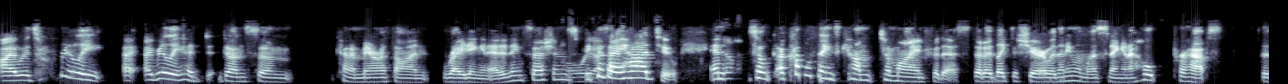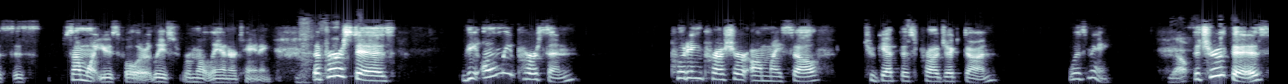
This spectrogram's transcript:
I was really I, I really had done some kind of marathon writing and editing sessions oh, because yeah. I had to. And yeah. so a couple things come to mind for this that I'd like to share with anyone listening and I hope perhaps this is somewhat useful or at least remotely entertaining. the first is the only person putting pressure on myself to get this project done was me. Yep. The truth is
